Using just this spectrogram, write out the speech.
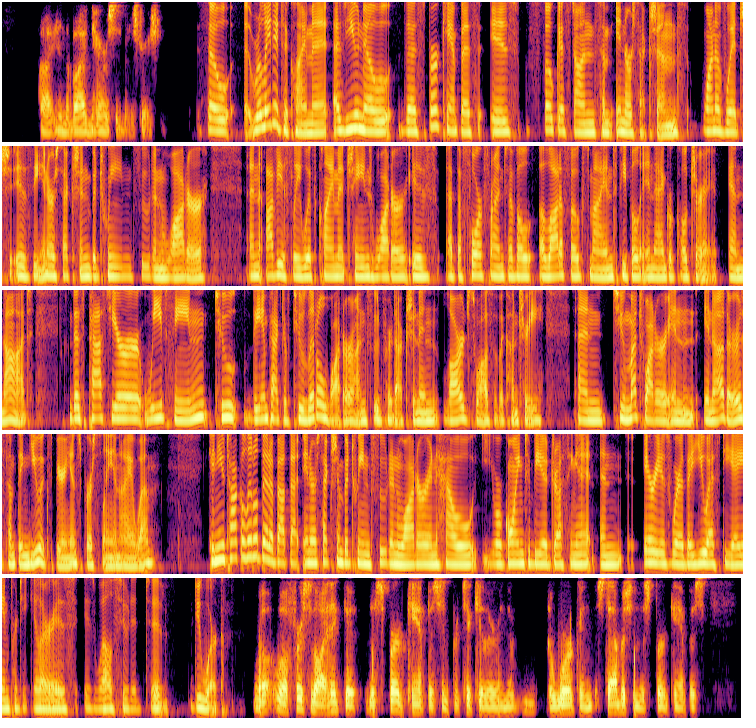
uh, in the Biden Harris administration. So, uh, related to climate, as you know, the Spur campus is focused on some intersections, one of which is the intersection between food and water. And obviously, with climate change, water is at the forefront of a, a lot of folks' minds, people in agriculture and not. This past year, we've seen too, the impact of too little water on food production in large swaths of the country, and too much water in in others. Something you experienced personally in Iowa. Can you talk a little bit about that intersection between food and water and how you're going to be addressing it, and areas where the USDA in particular is is well suited to do work? Well, well, first of all, I think that the Spur campus in particular and the, the work in establishing the Spur campus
